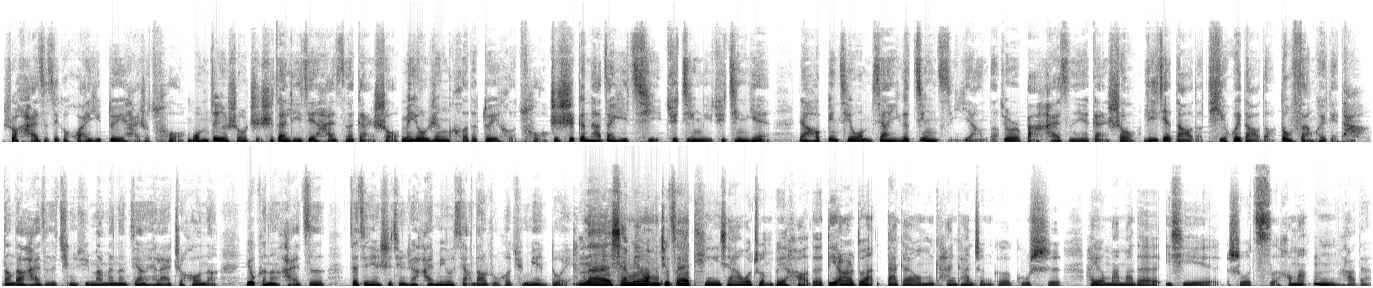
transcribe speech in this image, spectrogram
说孩子这个怀疑对还是错，我们这个时候只是在理解孩子的感受，没有任何的对和错，只是跟他在一起去经历、去经验，然后并且我们像一个镜子一样的，就是把孩子那些感受、理解到的、体会到的都反馈给他。等到孩子的情绪慢慢能降下来之后呢，有可能孩子在这件事情上还没有想到如何去面对。那下面我们就再听一下我准备好的第二段，大概我们看看整个故事，还有妈妈的一些说辞，好吗？嗯，好的，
